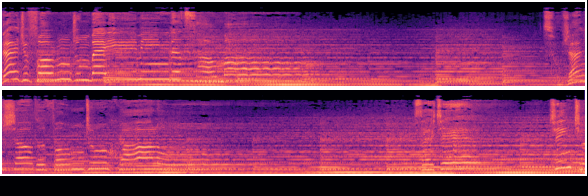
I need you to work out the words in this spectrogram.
带着风中悲鸣的草帽。从燃烧的风中滑落，再见青春，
